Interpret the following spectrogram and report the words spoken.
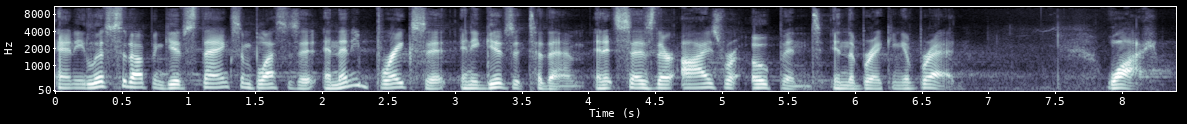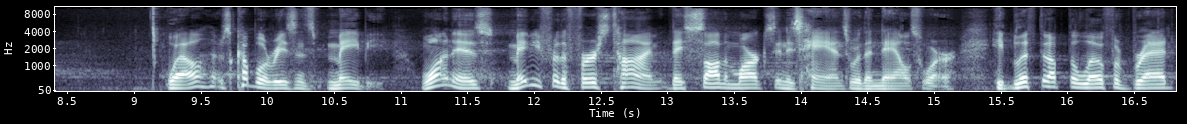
and he lifts it up and gives thanks and blesses it. And then he breaks it and he gives it to them. And it says their eyes were opened in the breaking of bread. Why? Well, there's a couple of reasons, maybe. One is maybe for the first time, they saw the marks in his hands where the nails were. He lifted up the loaf of bread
